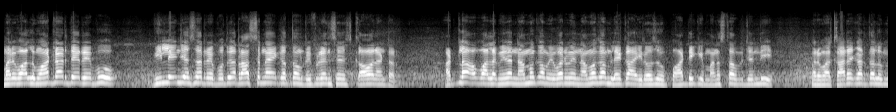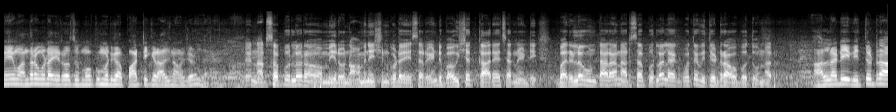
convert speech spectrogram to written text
మరి వాళ్ళు మాట్లాడితే రేపు వీళ్ళు ఏం చేస్తారు? రేపు పొద్దుగా రాష్ట్ర నాయకత్వం రిఫరెన్సెస్ కావాలంటారు. అట్లా వాళ్ళ మీద నమ్మకం ఎవరి మీద నమ్మకం లేక ఈరోజు పార్టీకి మనస్తాపం చెంది మరి మా కార్యకర్తలు మేము అందరం కూడా ఈరోజు మూకుముడిగా పార్టీకి రాజీనామా చేయడం జరిగింది. అంటే నర్సాపూర్లో మీరు నామినేషన్ కూడా వేశారు. ఏంటి భవిష్యత్ కార్యాచరణ ఏంటి? బరిలో ఉంటారా నర్సాపూర్లో లేకపోతే విత్డ్రా అవ్వబోతున్నారు? ఆల్రెడీ విత్డ్రా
